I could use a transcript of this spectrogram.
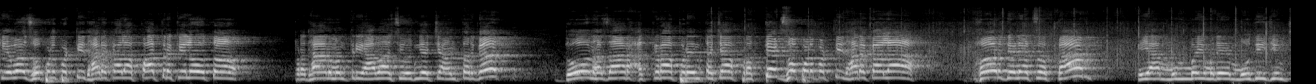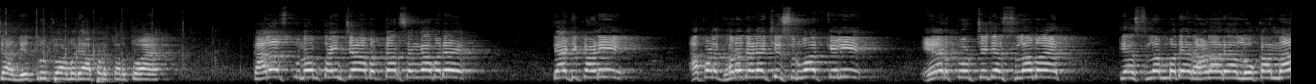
केवळ झोपडपट्टी धारकाला पात्र केलं होतं. प्रधानमंत्री आवास योजनेच्या अंतर्गत दोन हजार अकरा पर्यंतच्या प्रत्येक झोपडपट्टी धारकाला घर देण्याचं काम या मुंबईमध्ये मोदीजींच्या नेतृत्वामध्ये आपण करतोय. कालच पूनमताईंच्या मतदारसंघामध्ये त्या ठिकाणी आपण घरं देण्याची सुरुवात केली. एअरपोर्टचे जे स्लम आहेत त्या स्लममध्ये राहणाऱ्या लोकांना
